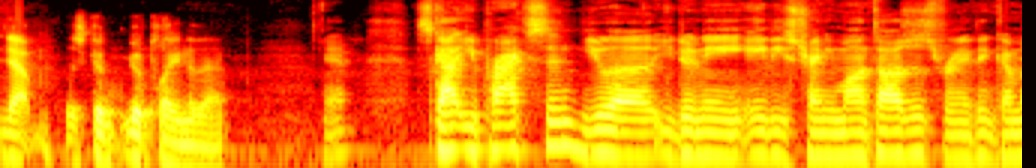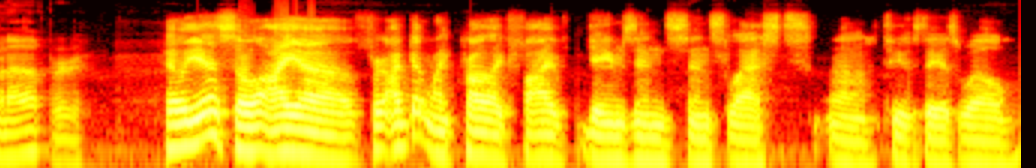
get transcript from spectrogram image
yep, there's good good play into that. Yeah, Scott, you practicing? You uh, you do any '80s training montages for anything coming up or? Hell yeah! So I uh, for I've got like probably like five games in since last uh, Tuesday as well.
